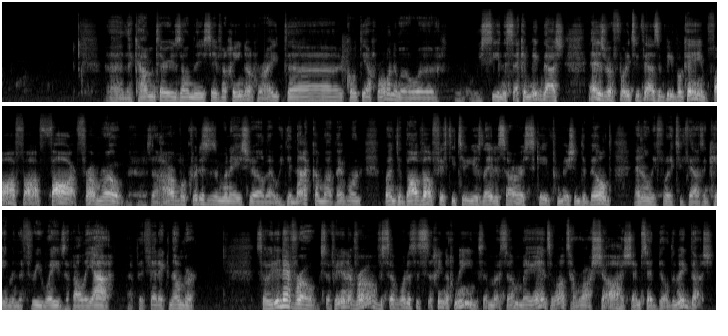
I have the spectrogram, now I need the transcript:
Uh, the commentaries on the Sefer Chinuch, right? Uh, Koti Achronim, uh, we see in the second Mikdash, Ezra, 42,000 people came, far, far, far from Rove. It was a horrible criticism in Israel that we did not come up. Everyone went to Bavel 52 years later. Cyrus gave permission to build, and only 42,000 came in the three waves of Aliyah, a pathetic number. So he didn't have Rove. So if he didn't have Rove, so what does this chinuch mean? Some, some may answer, well, it's Harashah. Hashem said, build a Mikdash.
